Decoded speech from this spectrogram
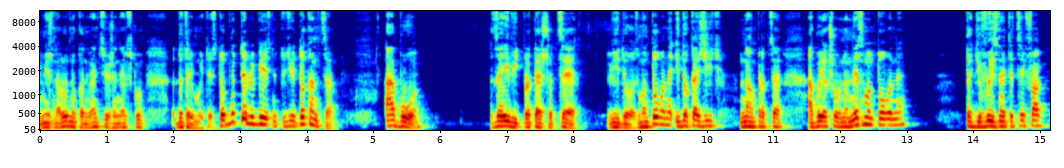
міжнародну конвенцію Женевську дотримуєтесь. То будьте любезні тоді до кінця. Або заявіть про те, що це відео змонтоване, і докажіть нам про це. Або якщо воно не змонтоване, тоді визнайте цей факт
